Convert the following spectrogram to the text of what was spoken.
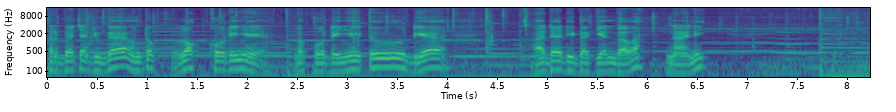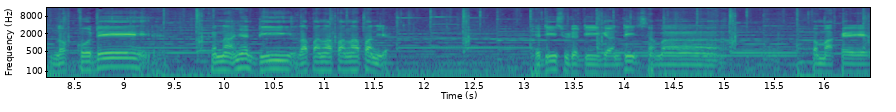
terbaca juga untuk log kodenya ya. Log kodenya itu dia ada di bagian bawah. Nah ini log kode kenanya di 888 ya. Jadi sudah diganti sama pemakai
